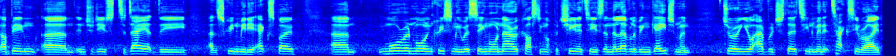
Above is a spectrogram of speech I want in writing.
are being um, introduced today at the, at the Screen Media Expo. Um, more and more increasingly, we're seeing more narrowcasting opportunities, and the level of engagement during your average 13 minute taxi ride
